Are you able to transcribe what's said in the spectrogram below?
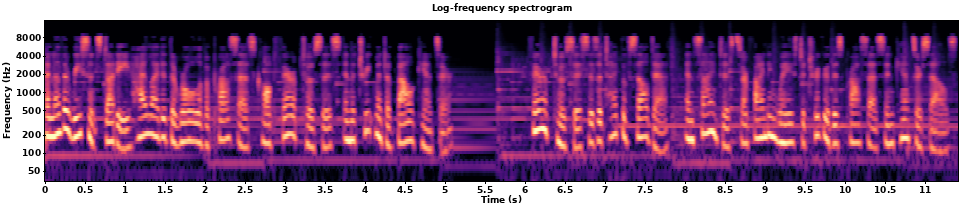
Another recent study highlighted the role of a process called ferroptosis in the treatment of bowel cancer. Ferroptosis is a type of cell death, and scientists are finding ways to trigger this process in cancer cells.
